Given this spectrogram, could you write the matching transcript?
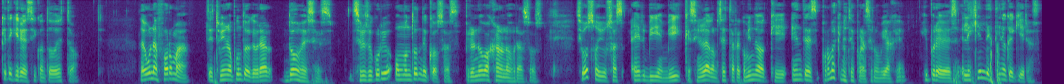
¿Qué te quiero decir con todo esto? De alguna forma, te estuvieron a punto de quebrar dos veces. Se les ocurrió un montón de cosas, pero no bajaron los brazos. Si vos hoy usas Airbnb, que si no la conoces te recomiendo que entres, por más que no estés por hacer un viaje, y pruebes, elegí el destino que quieras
